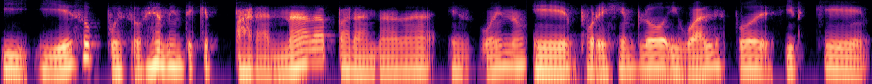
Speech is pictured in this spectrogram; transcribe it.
Y, y eso pues obviamente que para nada, para nada es bueno. Eh, por ejemplo, igual les puedo decir que,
